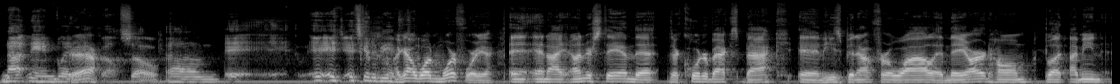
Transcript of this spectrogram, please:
not named Le'Veon Yeah. Bell. So um, it, it, it's going to be. I got one more for you, and, and I understand that their quarterback's back and he's been out for a while, and they are at home. But I mean,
